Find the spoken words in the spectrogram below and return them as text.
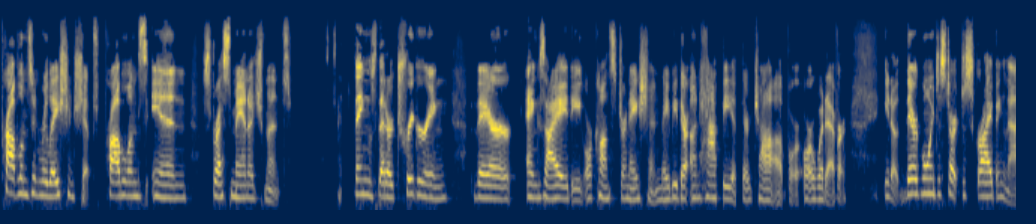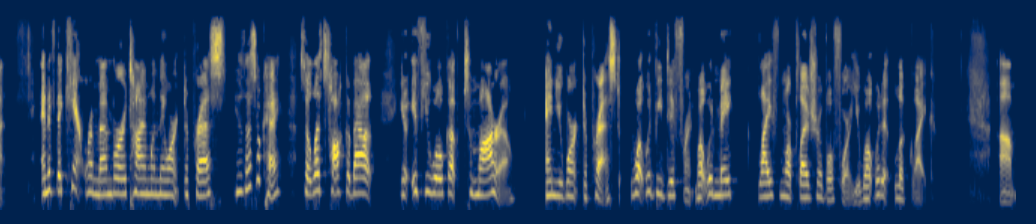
problems in relationships problems in stress management things that are triggering their anxiety or consternation. Maybe they're unhappy at their job or, or whatever. You know they're going to start describing that. And if they can't remember a time when they weren't depressed you know that's okay. So let's talk about you know if you woke up tomorrow and you weren't depressed what would be different? What would make life more pleasurable for you? What would it look like? Um,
